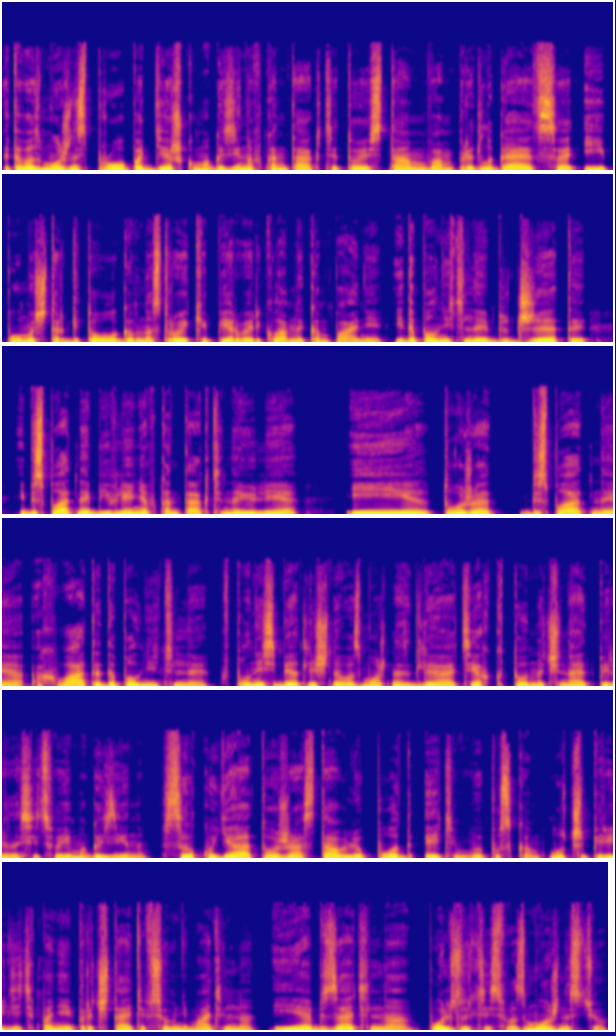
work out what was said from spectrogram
Это возможность про поддержку магазина ВКонтакте. То есть там вам предлагается и помощь таргетолога в настройке первой рекламной кампании, и дополнительные бюджеты, и бесплатное объявление ВКонтакте на Юле, и тоже бесплатные охваты дополнительные. Вполне себе отличная возможность для тех, кто начинает переносить свои магазины. Ссылку я тоже оставлю под этим выпуском. Лучше перейдите по ней, прочитайте все внимательно и обязательно пользуйтесь возможностью.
